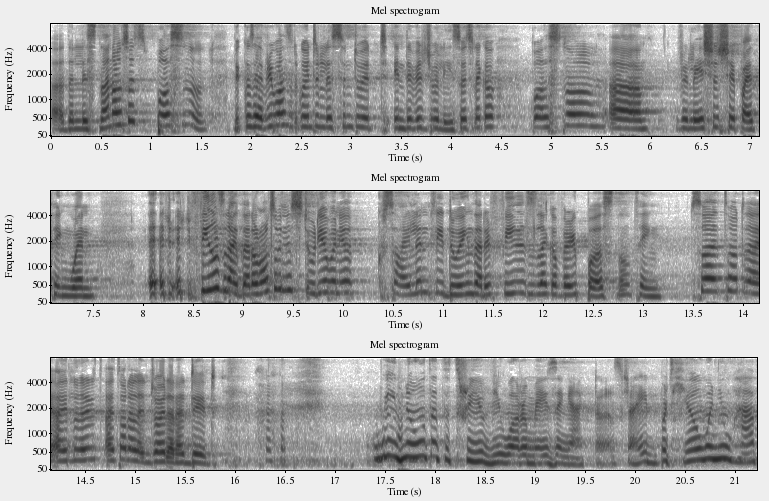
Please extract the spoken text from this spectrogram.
uh, the listener. And also it's personal because everyone's going to listen to it individually. So it's like a personal uh, relationship, I think, when it, it feels like that. And also in the studio, when you're silently doing that, it feels like a very personal thing. So I thought I, I, I thought I'll enjoy it, and I did we know that the three of you are amazing actors, right? But here, when you have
